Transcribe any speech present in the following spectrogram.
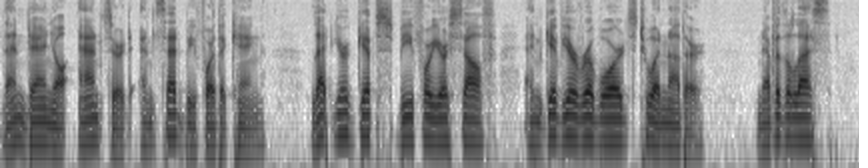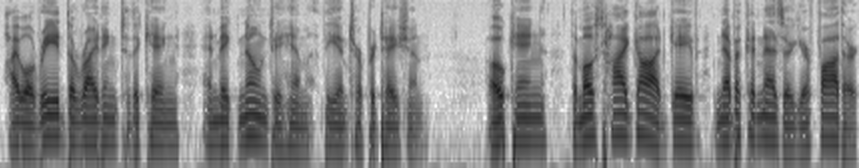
Then Daniel answered and said before the king, Let your gifts be for yourself, and give your rewards to another. Nevertheless, I will read the writing to the king, and make known to him the interpretation. O king, the Most High God gave Nebuchadnezzar your father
